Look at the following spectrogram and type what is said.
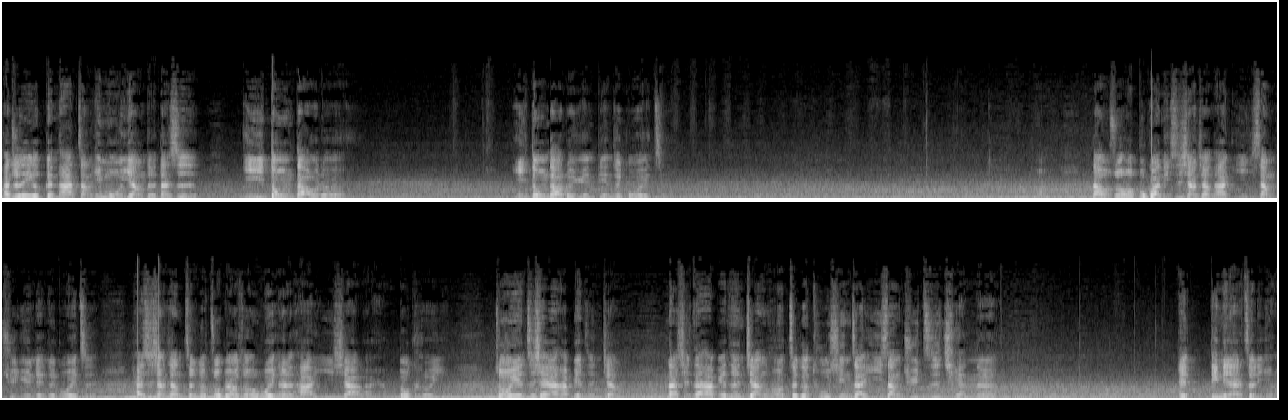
它就是一个跟它长一模一样的，但是移动到了移动到了原点这个位置。那我说，不管你是想象它移上去原点这个位置，还是想象整个坐标轴为了它移下来，都可以。总而言之，现在它变成这样。那现在它变成这样哈，这个图形在移上去之前呢，哎，顶点在这里哈，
